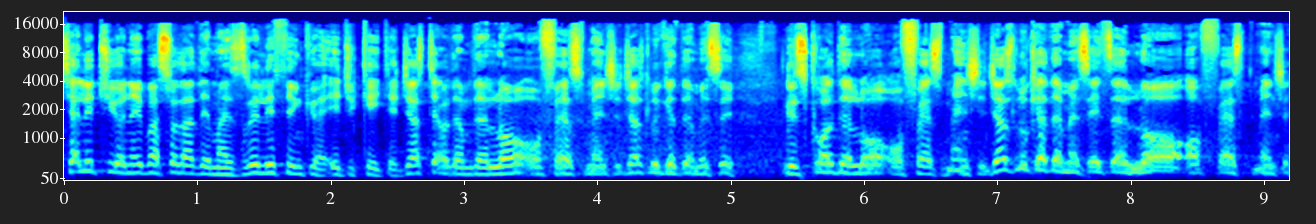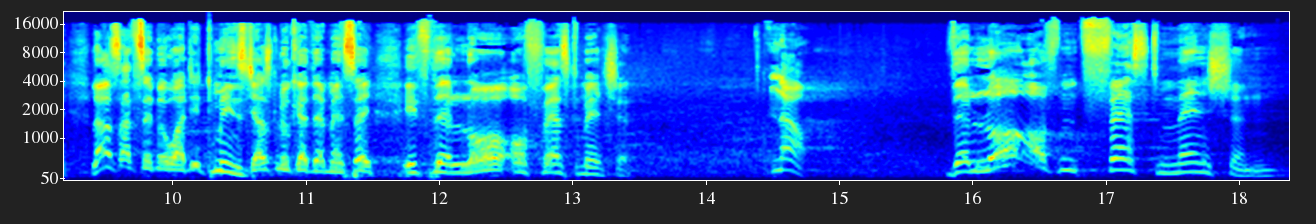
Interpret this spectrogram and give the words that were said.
Tell it to your neighbor so that they must really think you are educated. Just tell them the law of first mention. Just look at them and say, it's called the law of first mention. Just look at them and say, it's the law of first mention. Let's not say what it means. Just look at them and say, it's the law of first mention. Now, the law of first mention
